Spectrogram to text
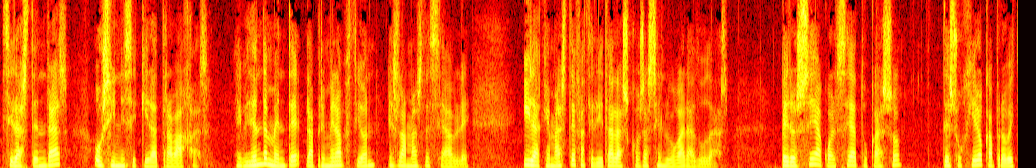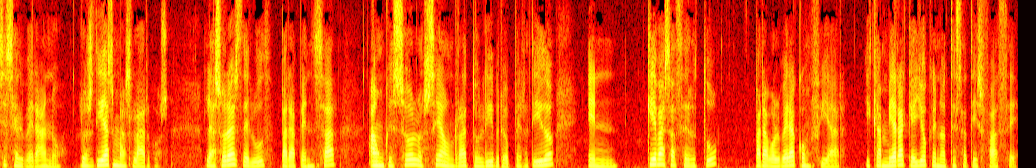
si las tendrás o si ni siquiera trabajas. Evidentemente, la primera opción es la más deseable y la que más te facilita las cosas sin lugar a dudas. Pero sea cual sea tu caso, te sugiero que aproveches el verano, los días más largos, las horas de luz para pensar, aunque solo sea un rato libre o perdido, en qué vas a hacer tú para volver a confiar y cambiar aquello que no te satisface,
